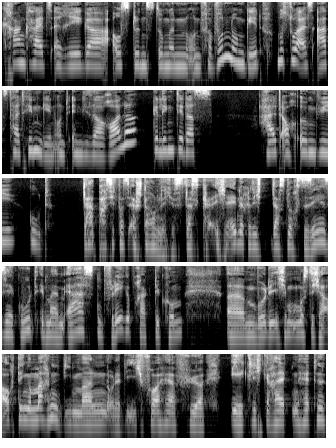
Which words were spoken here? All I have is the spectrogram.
Krankheitserreger, Ausdünstungen und Verwundungen geht, musst du als Arzt halt hingehen. Und in dieser Rolle gelingt dir das halt auch irgendwie gut da passiert was Erstaunliches. Das, ich erinnere dich das noch sehr, sehr gut. In meinem ersten Pflegepraktikum ähm, wurde ich, musste ich ja auch Dinge machen, die man oder die ich vorher für eklig gehalten hätte.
